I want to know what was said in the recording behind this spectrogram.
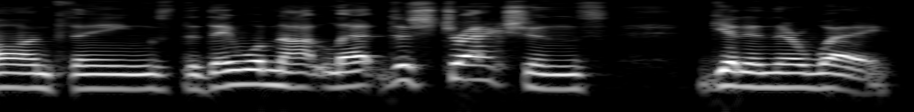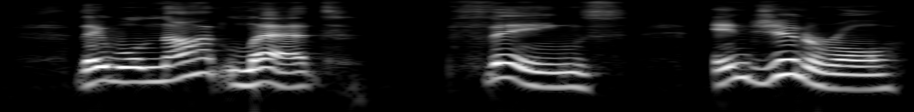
on things that they will not let distractions get in their way. They will not let things in general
